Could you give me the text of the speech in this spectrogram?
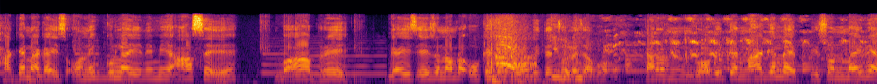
থাকে না গাইস অনেকগুলা এনিমি আছে। বাপ রে গাইস এই জন্য আমরা ওকে লবিতে চলে যাব কারণ লবিতে না গেলে পিছন মাইরে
